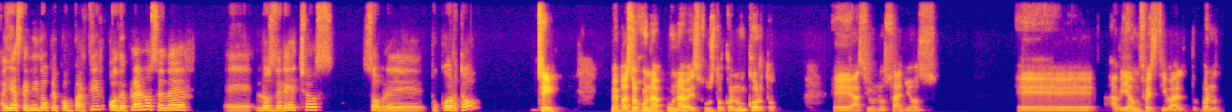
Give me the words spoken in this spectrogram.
hayas tenido que compartir o de plano ceder eh, los derechos sobre tu corto? Sí, me pasó una, una vez justo con un corto. Eh, hace unos años eh, había un festival, bueno,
